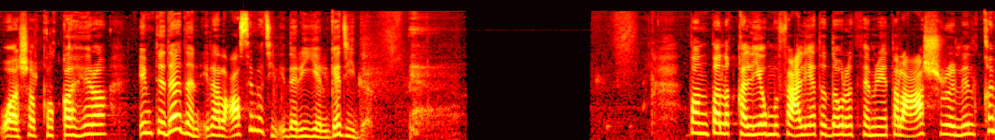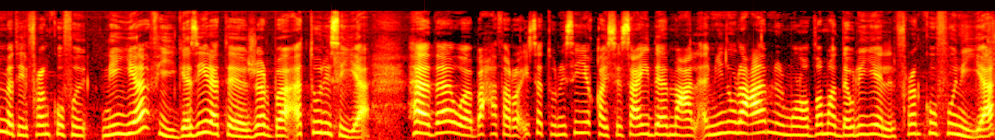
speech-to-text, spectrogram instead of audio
وشرق القاهرة امتدادا إلى العاصمة الإدارية الجديدة. تنطلق اليوم فعاليات الدورة الثامنة عشر للقمة الفرنكوفونية في جزيرة جربة التونسية. هذا وبحث الرئيس التونسي قيس سعيد مع الأمين العام للمنظمة الدولية للفرنكوفونية.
